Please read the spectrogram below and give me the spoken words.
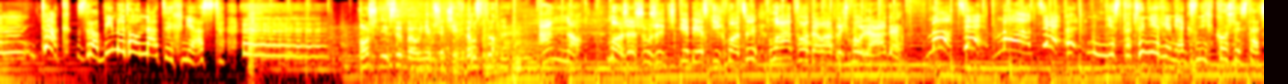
Ym, tak, zrobimy to natychmiast. Eee, Poszli w zupełnie przeciwną stronę. Anno, możesz użyć niebieskich mocy? Łatwo dałabyś mu radę! moce, moce! E, niestety nie wiem, jak z nich korzystać.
